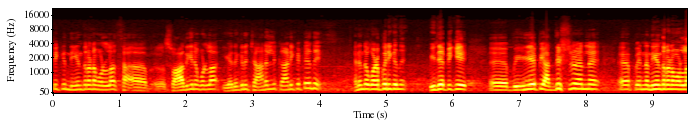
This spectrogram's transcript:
പിക്ക് നിയന്ത്രണമുള്ള സ്വാധീനമുള്ള ഏതെങ്കിലും ചാനലിൽ കാണിക്കട്ടെ എന്ന്? അതിനെന്താ കുഴപ്പമിരിക്കുന്നത് ബി ജെ പിക്ക് ബി ജെ പി അധ്യക്ഷന് തന്നെ പിന്നെ നിയന്ത്രണമുള്ള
